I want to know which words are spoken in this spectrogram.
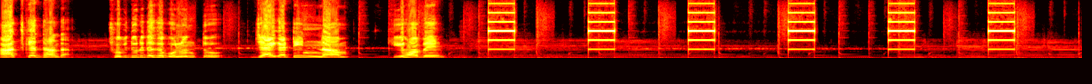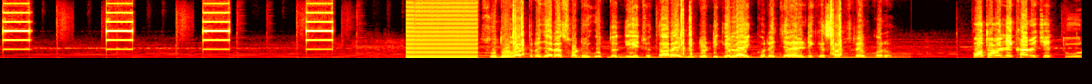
আজকের ধাঁধা। ছবি দুটি দেখে বলুন তো, জায়গাটির নাম কি হবে? শুধুমাত্র যারা সঠিক উত্তর দিয়েছ, তারাই ভিডিওটিকে লাইক করে চ্যানেলটিকে সাবস্ক্রাইব করো। প্রথমে লেখা রয়েছে তুর,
